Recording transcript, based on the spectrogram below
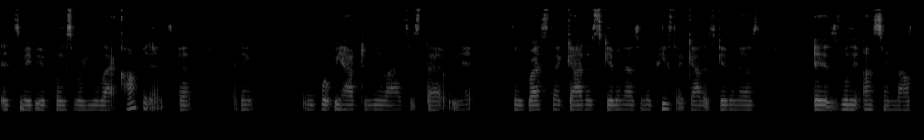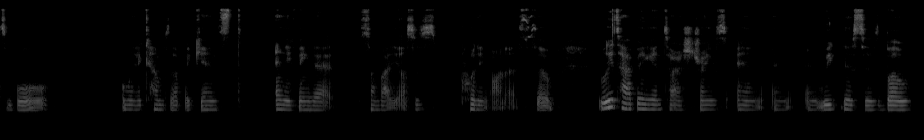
it's maybe a place where you lack confidence but I think what we have to realize is that we the rest that God has given us and the peace that God has given us is really unsurmountable when it comes up against anything that somebody else is putting on us. So, really tapping into our strengths and, and, and weaknesses both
